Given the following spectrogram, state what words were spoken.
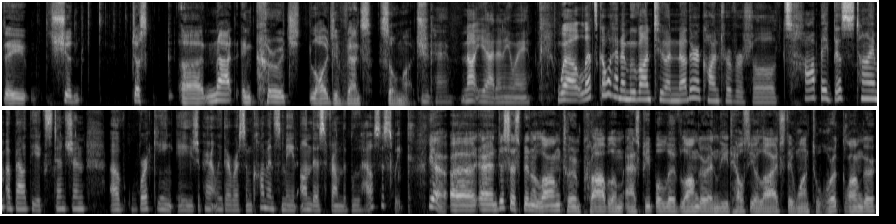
they should just uh, not encourage large events so much. Okay, not yet anyway. Well, let's go ahead and move on to another controversial topic, this time about the extension of working age. Apparently, there were some comments made on this from the Blue House this week. Yeah, uh, and this has been a long term problem as people live longer and lead healthier lives. They want to work longer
